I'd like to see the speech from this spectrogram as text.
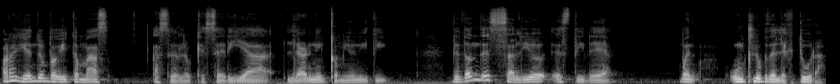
Ahora yendo un poquito más hacia lo que sería Learning Community, ¿de dónde salió esta idea? Bueno, un club de lectura,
